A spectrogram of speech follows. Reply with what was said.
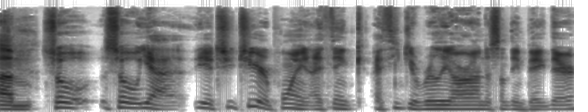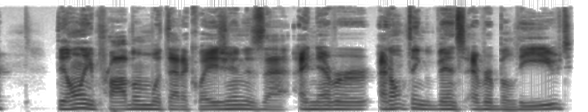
Um, So so yeah, yeah to, to your point, I think I think you really are onto something big there. The only problem with that equation is that I never I don't think Vince ever believed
